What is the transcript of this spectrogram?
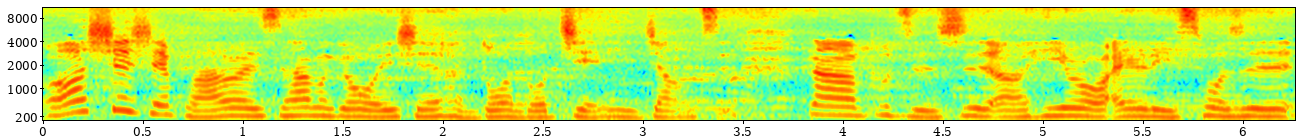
我要谢谢普拉瑞斯，他们给我一些很多很多建议，这样子。那不只是呃，Hero Alice，或者是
